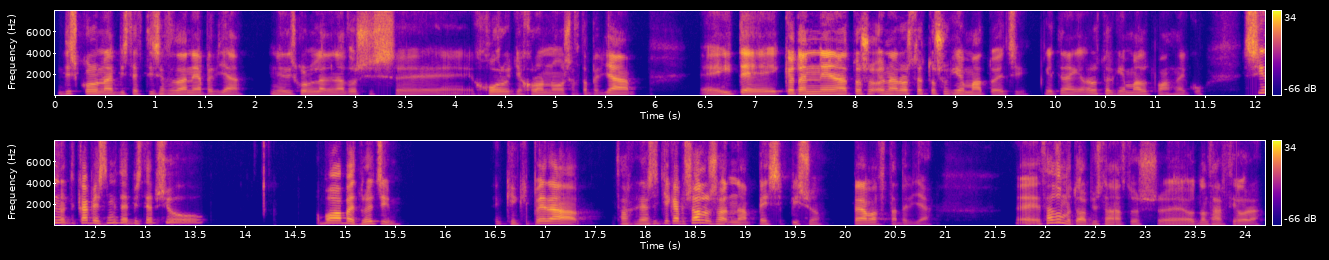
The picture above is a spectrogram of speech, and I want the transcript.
δύσκολο να εμπιστευτείς αυτά τα νέα παιδιά. Είναι δύσκολο δηλαδή να δώσεις ε, χώρο και χρόνο σε αυτά τα παιδιά. Ε, είτε και όταν είναι ένα, τόσο, ένα ρόστερ τόσο γεμάτο, έτσι. Γιατί είναι ένα ρόστερ γεμάτο του Παναθηναϊκού. Συν ότι κάποια στιγμή θα επιστρέψει ο, ο Παπαπέτρου, έτσι. Και εκεί πέρα θα χρειαστεί και κάποιος άλλος να πέσει πίσω πέρα από αυτά τα παιδιά. Ε, θα δούμε τώρα ποιος ήταν αυτός ε, όταν θα έρθει η ώρα.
